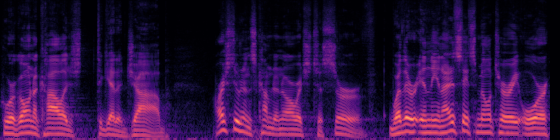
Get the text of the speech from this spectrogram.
who are going to college to get a job, our students come to Norwich to serve, whether in the United States military or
